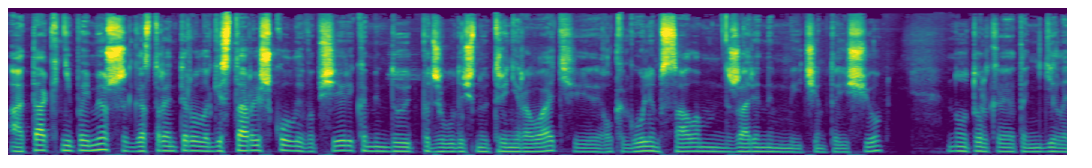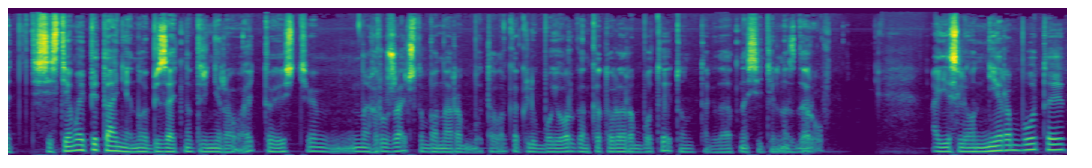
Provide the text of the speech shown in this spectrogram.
А так не поймешь, гастроэнтерологи старой школы вообще рекомендуют поджелудочную тренировать алкоголем, салом, жареным и чем-то еще. Но только это не делать системой питания, но обязательно тренировать, то есть эм, нагружать, чтобы она работала, как любой орган, который работает, он тогда относительно здоров. А если он не работает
